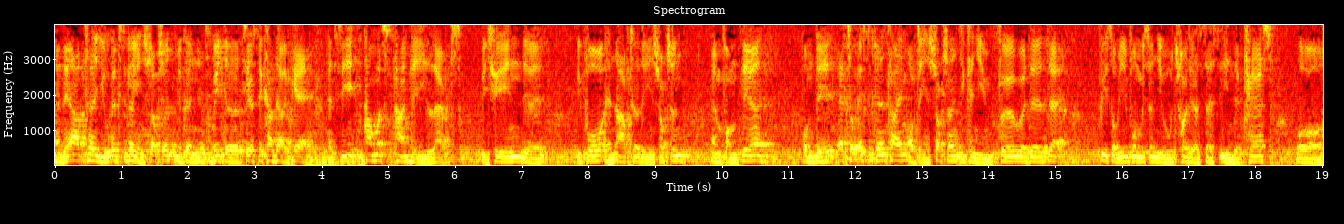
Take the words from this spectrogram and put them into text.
and then after you execute instruction, you can read the TSC counter again and see how much time has elapsed between the before and after the instruction, and from there. From the actual execution time of the instruction, you can infer whether that piece of information you will try to access in the cache or,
